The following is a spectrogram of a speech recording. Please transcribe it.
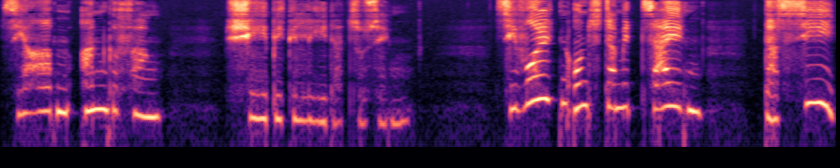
Sie haben angefangen, schäbige Lieder zu singen. Sie wollten uns damit zeigen, dass sie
